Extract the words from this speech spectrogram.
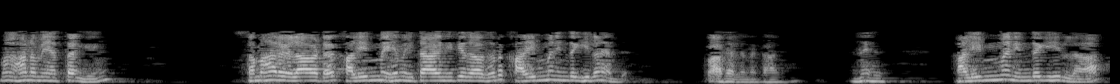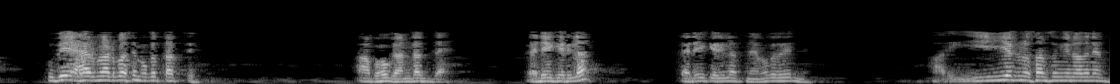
මම අහන මේ අත්තන්ගෙන් සමහර වෙලාවට කලින්ම එහෙම හිතාගෙන හිටිය දවසකට කලින්ම නිින්ද ගිහිල්ලා නැද්ද? පාසල් යන කාලේ. නේද? කලින්ම නිින්ද ගිහිල්ලා උදේ ඇහැරුණාට පස්සේ මොකද තත්ත්වේ? ආපහු ගන්නත් බෑ. වැඩේ කෙරිලා වැඩේ කෙරිලත් නෑ. මොකද වෙන්නේ? හරියට නොසන්සුන් වෙනවද නැද්ද?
